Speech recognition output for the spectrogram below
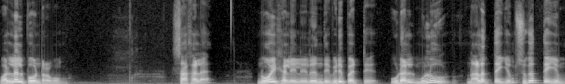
வள்ளல் போன்றவும் சகல நோய்களிலிருந்து விடுபட்டு உடல் முழு நலத்தையும் சுகத்தையும்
